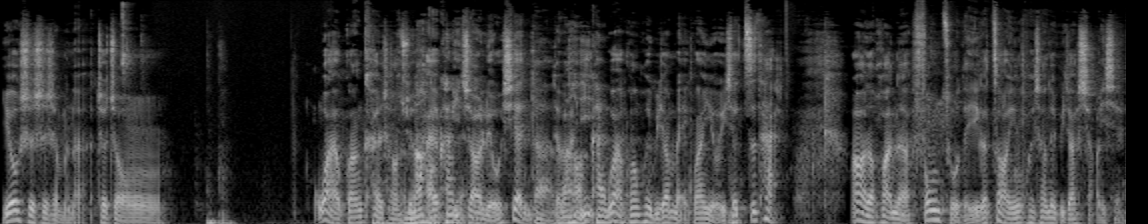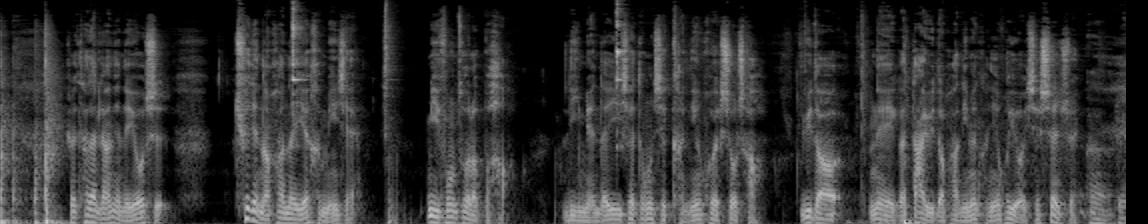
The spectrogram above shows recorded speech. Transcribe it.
优势是什么呢？这种外观看上去还比较流线的，啊对吧？一外观会比较美观，有一些姿态。二的话呢，风阻的一个噪音会相对比较小一些，这是它的两点的优势。缺点的话呢，也很明显，密封做的不好，里面的一些东西肯定会受潮。遇到那个大雨的话，里面肯定会有一些渗水。嗯，对。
